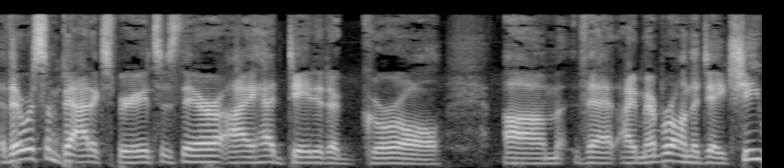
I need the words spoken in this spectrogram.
there were some bad experiences there. I had dated a girl um, that I remember on the date. She,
